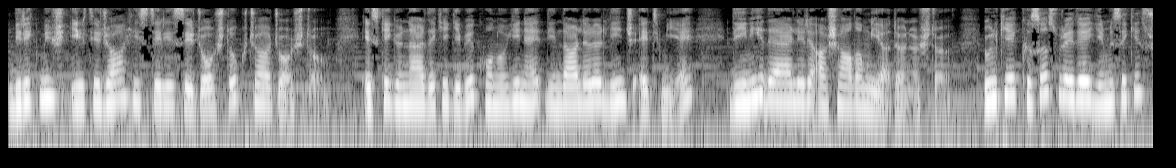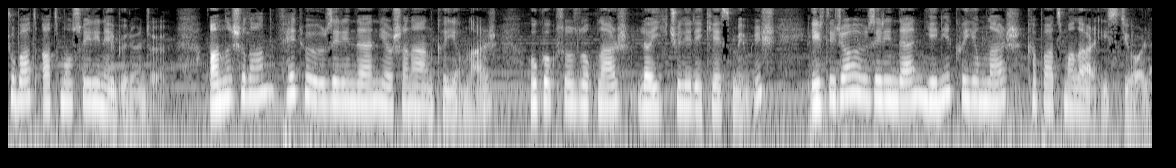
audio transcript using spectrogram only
birikmiş irtica histerisi coştukça coştu. Eski günlerdeki gibi konu yine dindarları linç etmeye, dini değerleri aşağılamaya dönüştü. Ülke kısa sürede 28 Şubat atmosferine büründü. Anlaşılan FETÖ üzerinden yaşanan kıyımlar, hukuksuzluklar laikçileri kesmemiş, irtica üzerinden yeni kıyımlar, kapatmalar istiyorlar.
